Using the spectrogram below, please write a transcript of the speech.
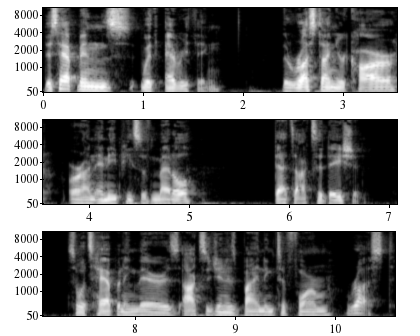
This happens with everything. The rust on your car or on any piece of metal, that's oxidation. So what's happening there is oxygen is binding to form rust.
